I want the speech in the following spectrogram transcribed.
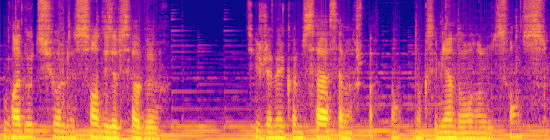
pour un doute sur le sens des observeurs. Si je le mets comme ça, ça marche pas. Donc c'est bien dans l'autre sens.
